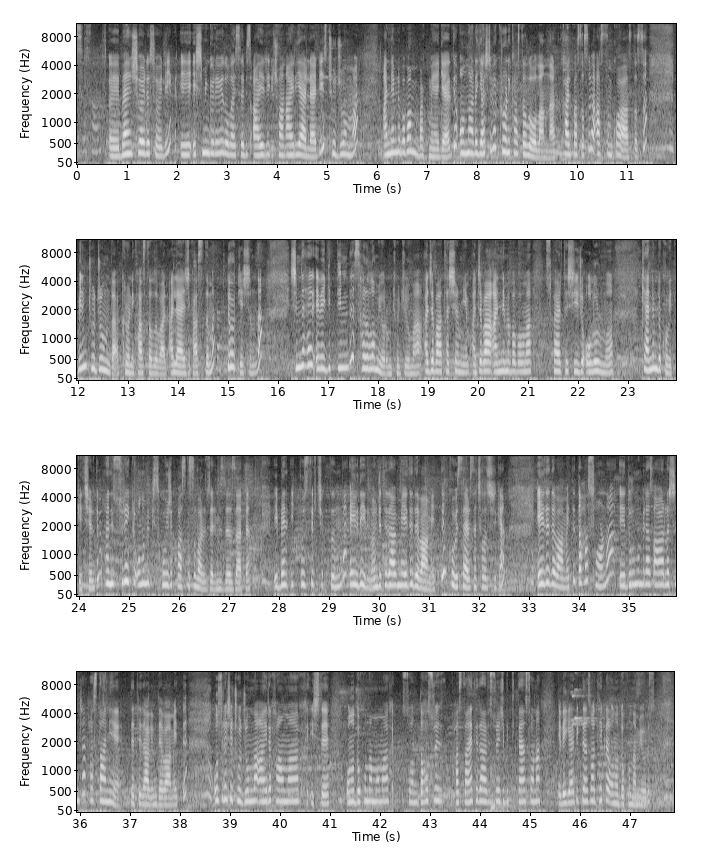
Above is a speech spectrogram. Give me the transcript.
Ee, Ben şöyle söyleyeyim. Ee, Eşimin görevi dolayısıyla biz ayrı şu an ayrı yerlerdeyiz. Çocuğum var. Annemle babam bakmaya geldi. Onlar da yaşlı ve kronik hastalığı olanlar. Kalp hastası ve astım koa hastası. Benim çocuğum da kronik hastalığı var. Alerjik astımı. 4 yaşında. Şimdi her eve gittiğimde sarılamıyorum çocuğuma. Acaba taşır mıyım? Acaba anneme babama süper taşıyıcı olur mu? Kendim de Covid geçirdim. Hani sürekli onun bir psikolojik baskısı var üzerimizde zaten. E ben ilk pozitif çıktığımda evdeydim. Önce tedavim evde devam etti. Covid servisinde çalışırken. Evde devam etti. Daha sonra e, durumum biraz ağırlaşınca hastaneye de tedavim devam etti. O süreçte çocuğumla ayrı kalmak, işte ona dokunamamak, sonra daha süre hastane tedavi süreci bittikten sonra eve geldikten sonra tekrar ona dokunamıyoruz.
